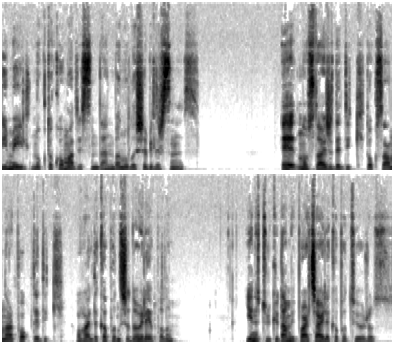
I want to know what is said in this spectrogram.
gmail.com adresinden bana ulaşabilirsiniz. E, nostalji dedik, 90'lar pop dedik. O halde kapanışı da öyle yapalım. Yeni türküden bir parçayla kapatıyoruz.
